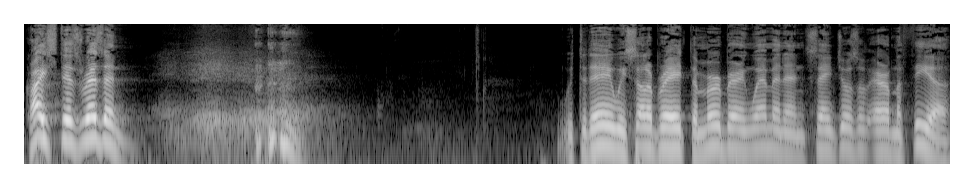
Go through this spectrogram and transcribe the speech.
Christ is risen. we, today we celebrate the myrrh bearing women and St. Joseph Arimathea.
